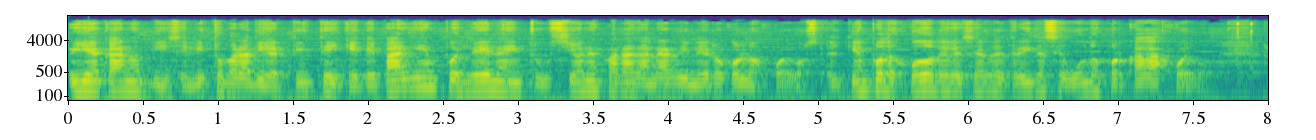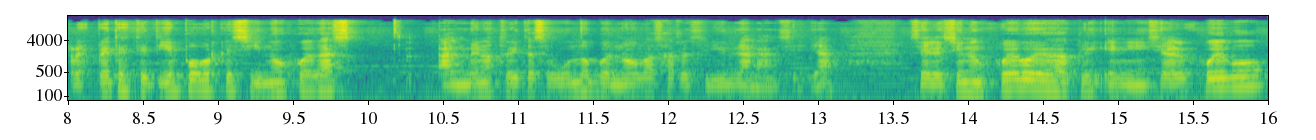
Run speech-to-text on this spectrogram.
Y acá nos dice, listo para divertirte y que te paguen, pues lee las instrucciones para ganar dinero con los juegos. El tiempo de juego debe ser de 30 segundos por cada juego. Respeta este tiempo porque si no juegas al menos 30 segundos, pues no vas a recibir ganancias, ¿ya? Selecciona un juego y haga clic en iniciar el juego.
